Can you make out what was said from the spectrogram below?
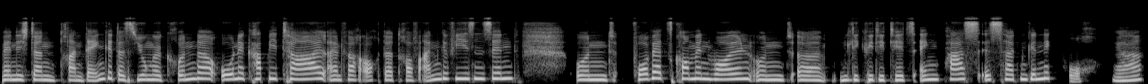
wenn ich dann dran denke, dass junge Gründer ohne Kapital einfach auch darauf angewiesen sind und vorwärts kommen wollen und äh, Liquiditätsengpass ist halt ein Genickbruch. Ja,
